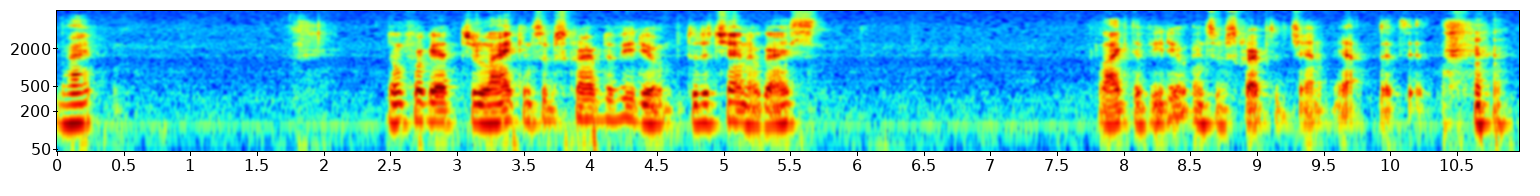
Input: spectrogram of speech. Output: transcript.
Bye. Don't forget to like and subscribe the video to the channel, guys. Like the video and subscribe to the channel. Yeah, that's it.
